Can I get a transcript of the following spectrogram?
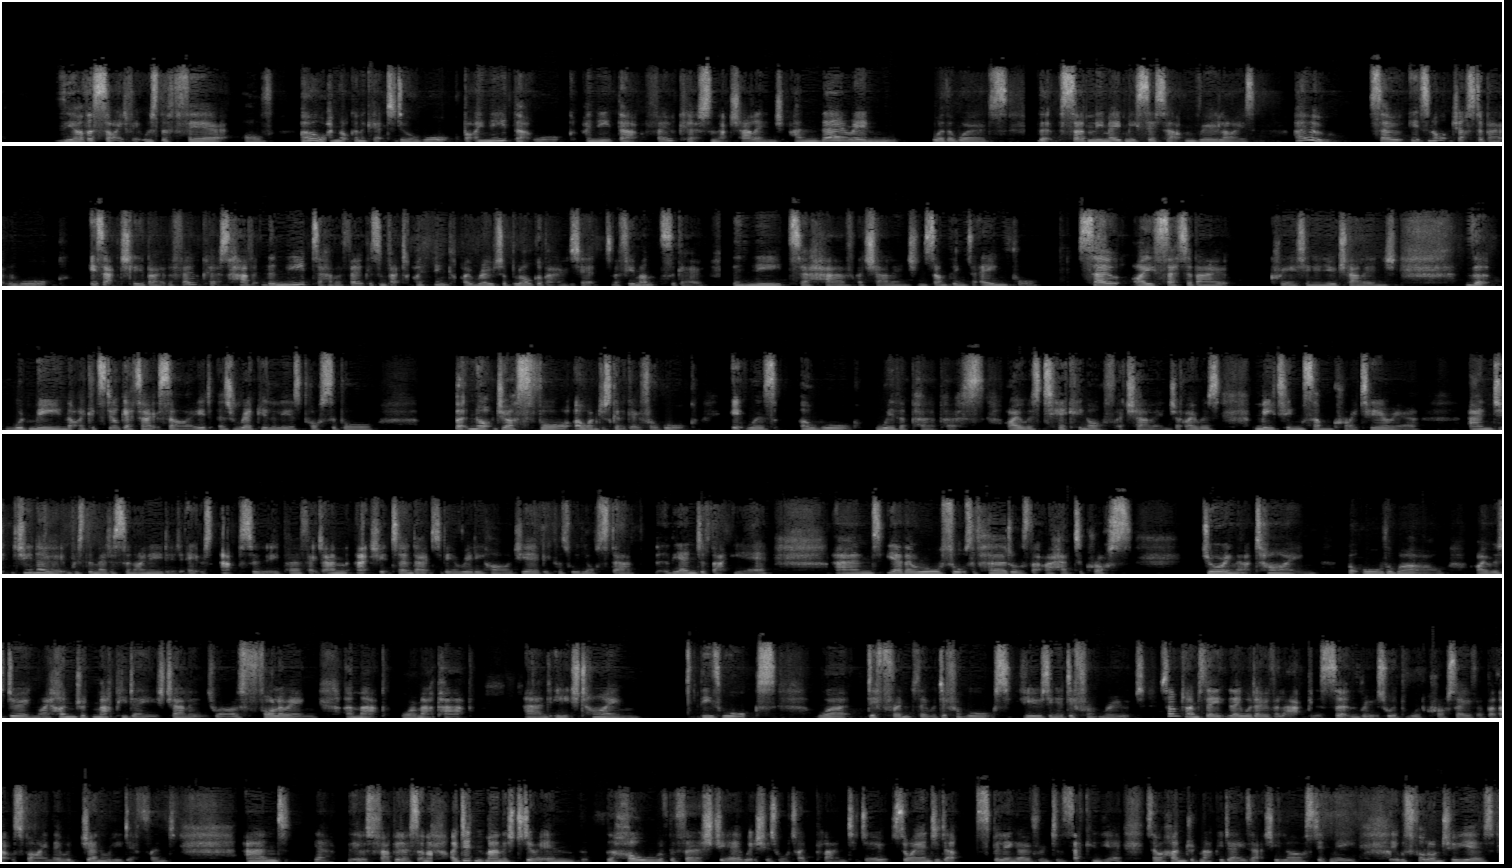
the other side of it was the fear of oh, I'm not going to get to do a walk, but I need that walk. I need that focus and that challenge. And therein were the words that suddenly made me sit up and realize, oh, so it's not just about the walk is actually about the focus, have the need to have a focus. In fact, I think I wrote a blog about it a few months ago the need to have a challenge and something to aim for. So I set about creating a new challenge that would mean that I could still get outside as regularly as possible, but not just for, oh, I'm just going to go for a walk. It was a walk with a purpose. I was ticking off a challenge. I was meeting some criteria and do you know, it was the medicine I needed. It was absolutely perfect. And actually, it turned out to be a really hard year because we lost Dad at the end of that year. And yeah, there were all sorts of hurdles that I had to cross during that time. But all the while, I was doing my 100 Mappy Days challenge where I was following a map or a map app. And each time these walks were different. They were different walks using a different route. Sometimes they, they would overlap. Certain routes would, would cross over, but that was fine. They were generally different. And yeah, it was fabulous. And I, I didn't manage to do it in the whole of the first year, which is what I'd planned to do. So I ended up spilling over into the second year. So 100 Mappy days actually lasted me, it was full on two years.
